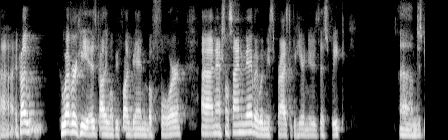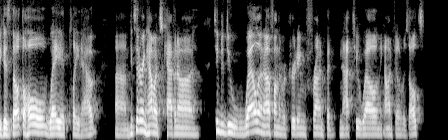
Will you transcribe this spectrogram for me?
Uh, and probably whoever he is probably won't be plugged in before uh, National Signing Day, but I wouldn't be surprised if we hear news this week. Um, just because the, the whole way it played out, um, considering how much Cavanaugh seemed to do well enough on the recruiting front, but not too well in the on field results.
